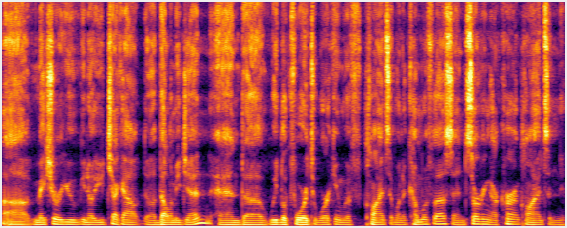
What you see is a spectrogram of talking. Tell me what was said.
Uh, make sure you you know you check out uh, Bellamy Genn, and uh, we look forward to working with clients that want to come with us and serving our current clients and,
